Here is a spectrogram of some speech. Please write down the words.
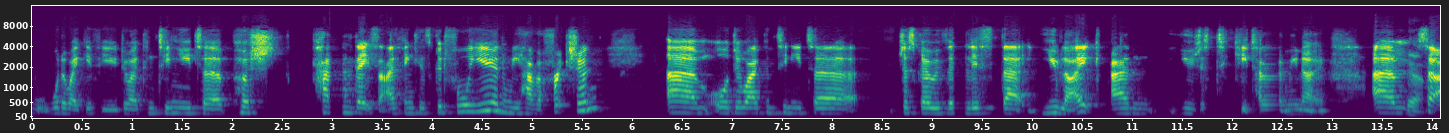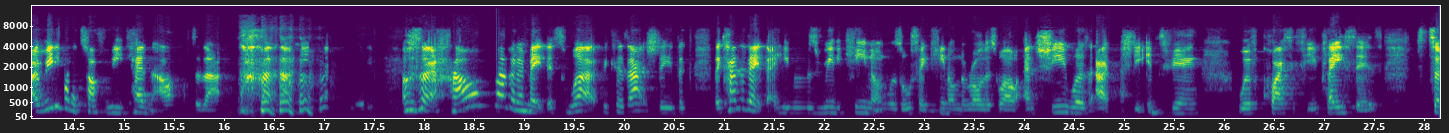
what do I give you? Do I continue to push candidates that I think is good for you and we have a friction? Um, or do I continue to just go with the list that you like and you just keep telling me no. Um, yeah. So I really had a tough weekend after that. I was like, how am I going to make this work? Because actually, the, the candidate that he was really keen on was also keen on the role as well. And she was actually interviewing with quite a few places. So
